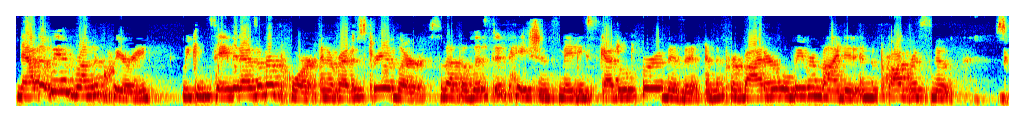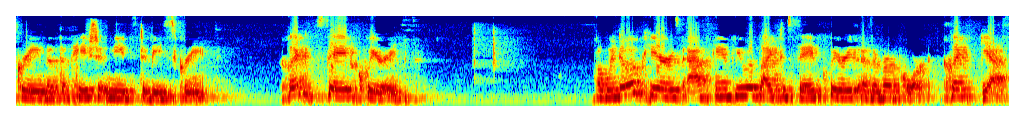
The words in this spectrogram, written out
Now that we have run the query, we can save it as a report and a registry alert so that the listed patients may be scheduled for a visit and the provider will be reminded in the progress note screen that the patient needs to be screened. Click Save Queries. A window appears asking if you would like to save queries as a report. Click Yes.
